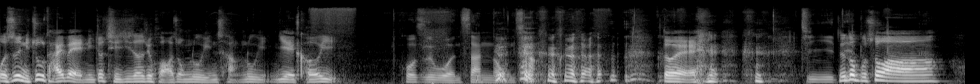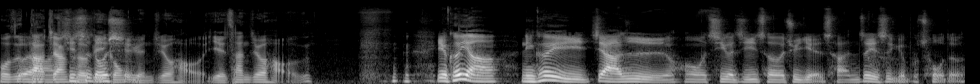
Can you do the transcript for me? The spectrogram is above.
或者是你住台北，你就骑机车去华中露营场露营也可以。或是文山农场 对，近一点这都，不错啊，或是大江其河滨公园就好了，野餐就好了。也可以啊。你可以假日然后骑个机车去野餐，这也是一个不错的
